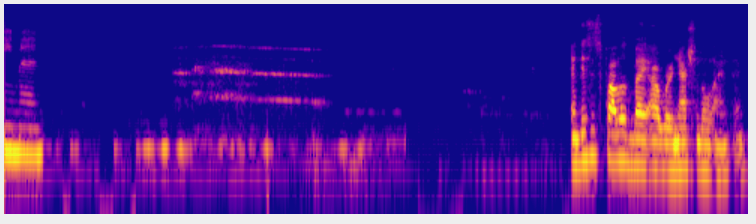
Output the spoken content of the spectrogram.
Amen. And this is followed by our national anthem.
